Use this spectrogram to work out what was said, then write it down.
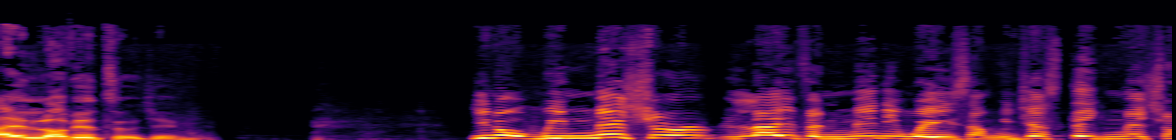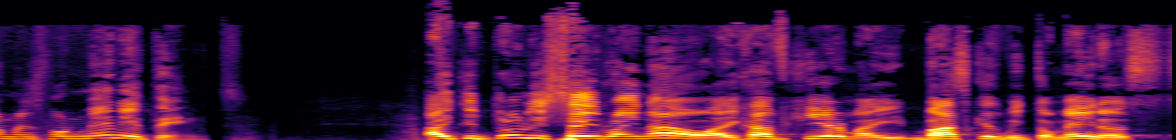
I love you too, Jim. You know, we measure life in many ways and we just take measurements for many things. I could probably say right now, I have here my basket with tomatoes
